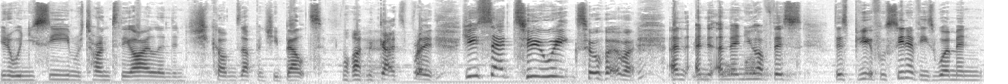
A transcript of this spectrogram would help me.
you know when you see him return to the island and she comes up and she belts him. On the guy's brilliant. You said two weeks or whatever. And and, and then you have this this beautiful scene of these women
